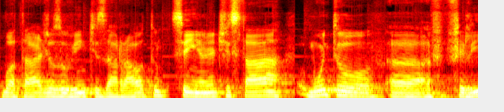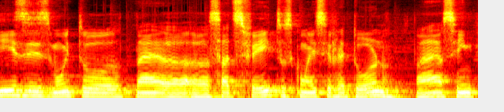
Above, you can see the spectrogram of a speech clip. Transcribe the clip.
boa tarde aos ouvintes da Rauto. Sim, a gente está muito uh, felizes, muito né, uh, satisfeitos com esse retorno. Né? Assim,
